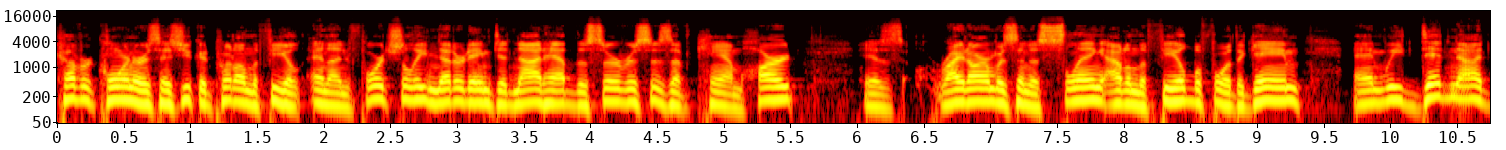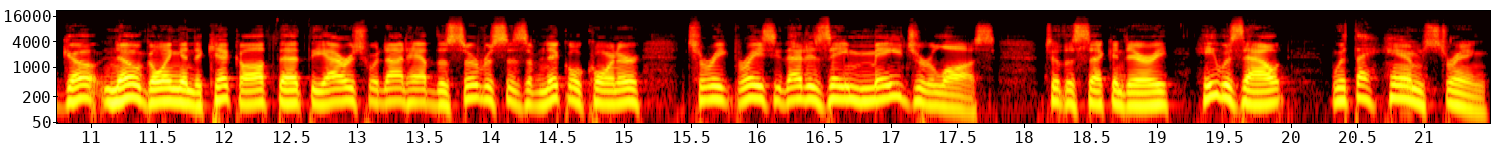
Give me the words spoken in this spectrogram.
cover corners as you could put on the field. And unfortunately, Notre Dame did not have the services of Cam Hart. His right arm was in a sling out on the field before the game. And we did not go know going into kickoff that the Irish would not have the services of nickel corner TaRiq Bracy. That is a major loss to the secondary. He was out with a hamstring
